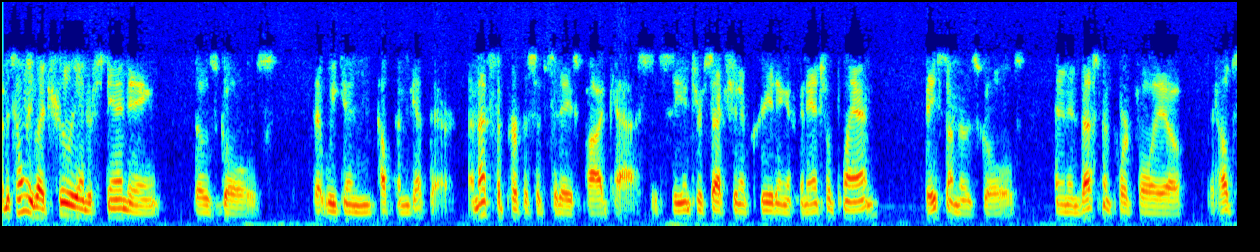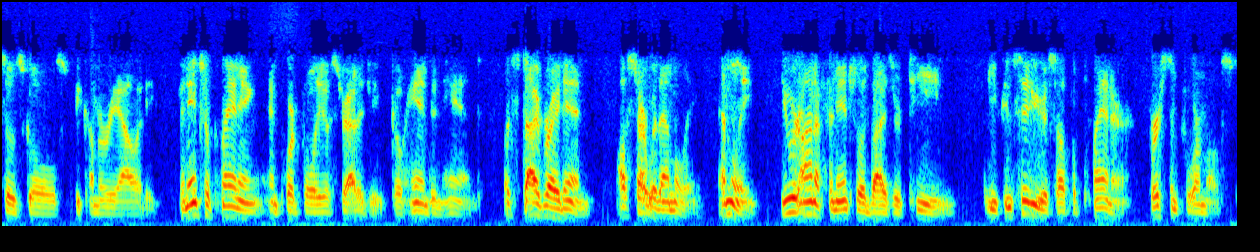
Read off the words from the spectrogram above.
But it's only by truly understanding those goals that we can help them get there. And that's the purpose of today's podcast. It's the intersection of creating a financial plan based on those goals and an investment portfolio that helps those goals become a reality. Financial planning and portfolio strategy go hand in hand. Let's dive right in. I'll start with Emily. Emily, you were on a financial advisor team. You consider yourself a planner, first and foremost.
